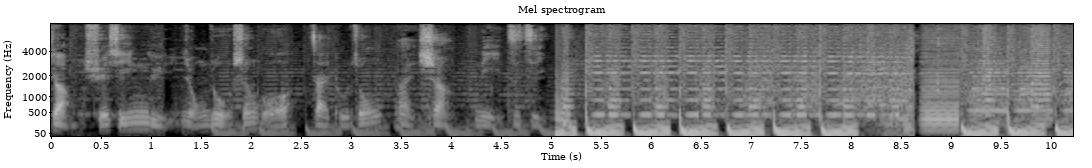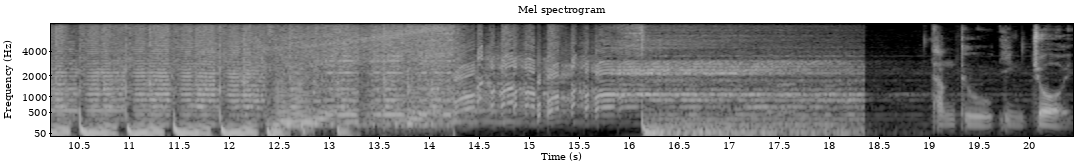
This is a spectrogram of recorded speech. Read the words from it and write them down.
让学习英语融入生活，在途中爱上你自己。time to enjoy.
